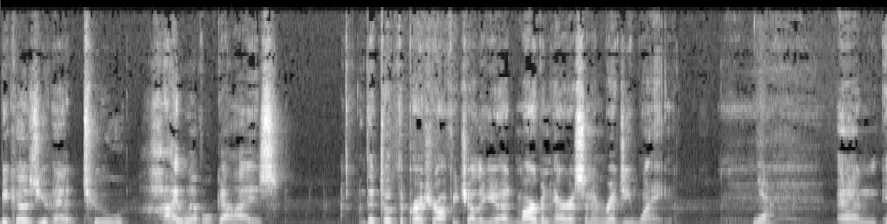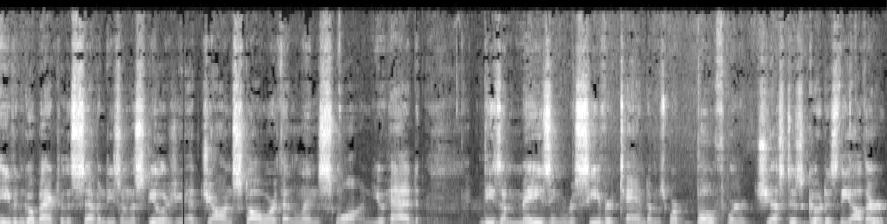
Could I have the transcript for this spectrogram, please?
because you had two high level guys that took the pressure off each other. You had Marvin Harrison and Reggie Wayne, yeah, and even go back to the '70s and the Steelers. You had John Stallworth and Lynn Swann. You had these amazing receiver tandems where both were just as good as the other,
